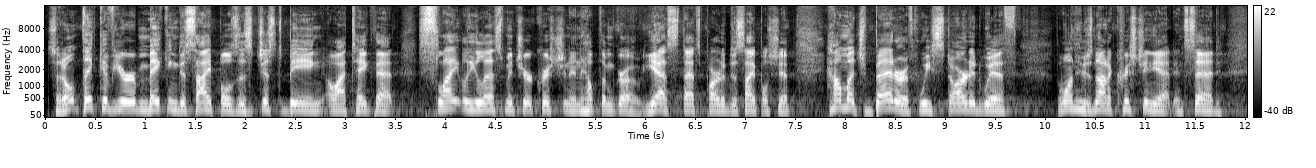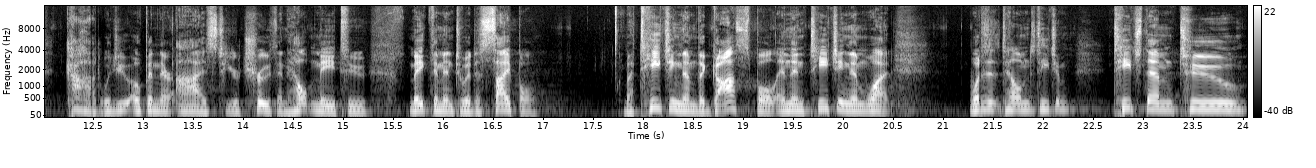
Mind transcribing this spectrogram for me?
So don't think of your making disciples as just being, oh, I take that slightly less mature Christian and help them grow. Yes, that's part of discipleship. How much better if we started with the one who's not a Christian yet and said, God, would you open their eyes to your truth and help me to make them into a disciple? By teaching them the gospel and then teaching them what? What does it tell them to teach them? Teach them to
